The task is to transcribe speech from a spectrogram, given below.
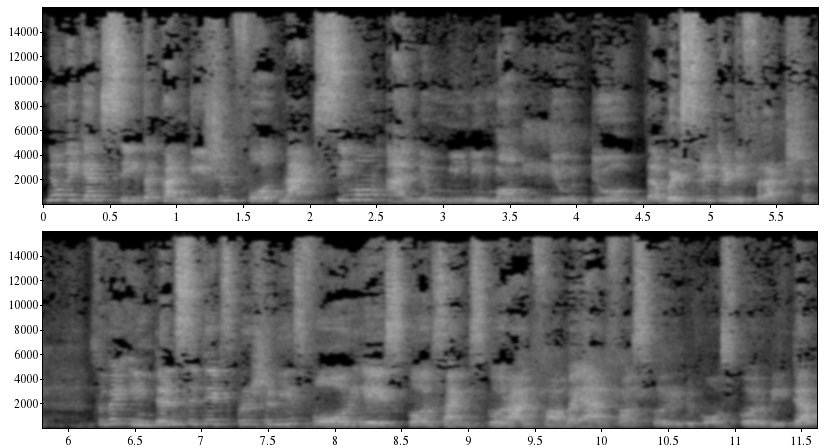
Now we can see the condition for maximum and minimum due to double slit diffraction. So the intensity expression is 4a square sine square alpha by alpha square into cos square beta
